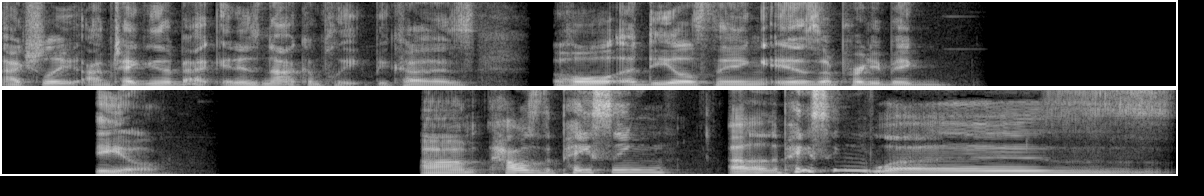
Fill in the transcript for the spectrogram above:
actually, I'm taking it back. It is not complete because the whole Adil thing is a pretty big deal. Um, how's the pacing? Uh, the pacing was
